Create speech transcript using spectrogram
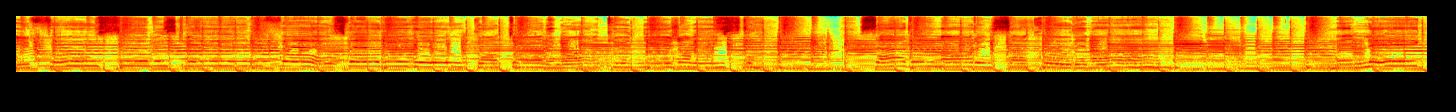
Il faut se muscler les fesses, faire du vélo quand on est moins qu'une jambiste. Ça demande une synchro des mains. Mais l'équilibre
